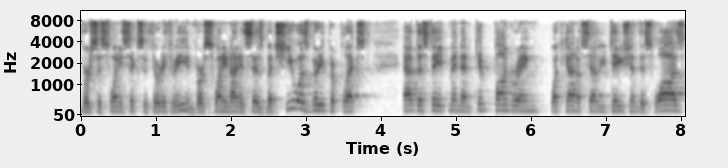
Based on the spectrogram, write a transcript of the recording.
verses 26 to 33. In verse 29, it says, But she was very perplexed at the statement and kept pondering what kind of salutation this was.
